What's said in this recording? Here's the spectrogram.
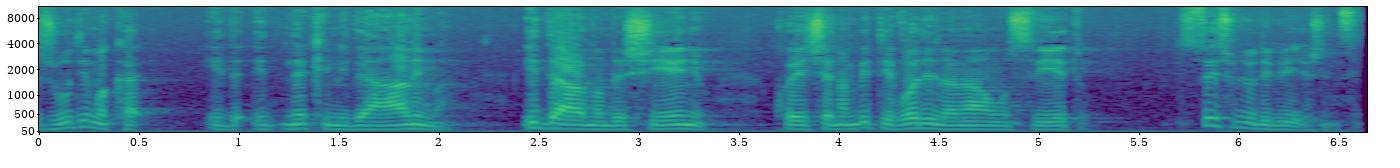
žudimo ka nekim idealima, idealnom rješenju koje će nam biti vodilja na ovom svijetu. Svi su ljudi griješnici.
